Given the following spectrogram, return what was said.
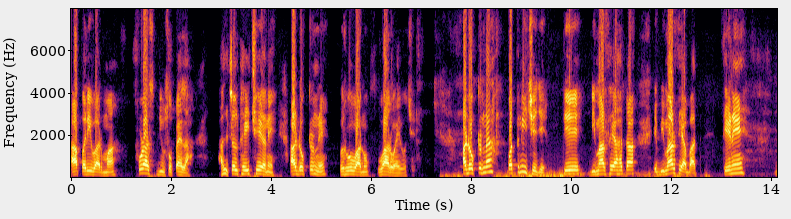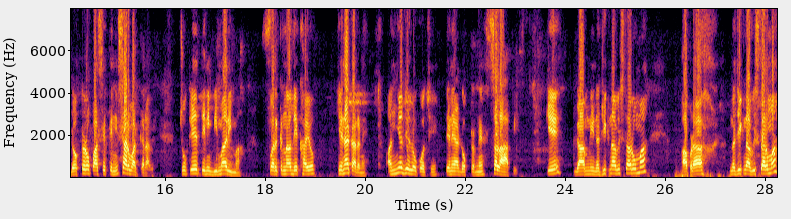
આ પરિવારમાં થોડા દિવસો પહેલાં હલચલ થઈ છે અને આ ડૉક્ટરને રોવાનો વારો આવ્યો છે. આ ડૉક્ટરના પત્ની છે જે, તે બીમાર થયા હતા. એ બીમાર થયા બાદ તેણે ડૉક્ટરો પાસે તેની સારવાર કરાવી. જોકે તેની બીમારીમાં ફરક ન દેખાયો. જેના કારણે અન્ય જે લોકો છે, તેણે આ ડૉક્ટરને સલાહ આપી કે ગામની નજીકના વિસ્તારોમાં, આપણા નજીકના વિસ્તારમાં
